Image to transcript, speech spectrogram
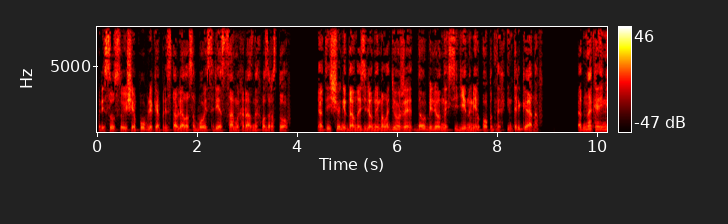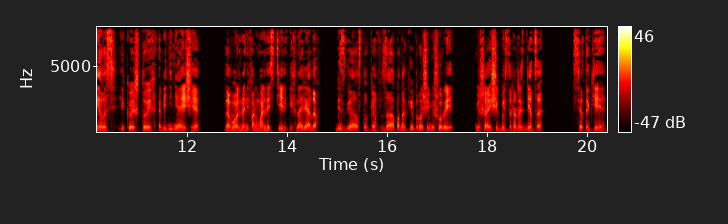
Присутствующая публика представляла собой срез самых разных возрастов, от еще недавно зеленой молодежи до убеленных сединами опытных интриганов. Однако имелось и кое-что их объединяющее, довольно неформальный стиль их нарядов, без галстуков, запонок и прочей мишуры, мешающий быстро раздеться. Все-таки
